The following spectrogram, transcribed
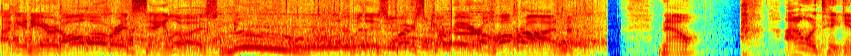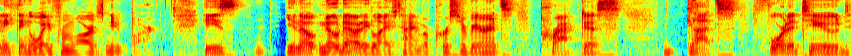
I can hear it all over in St. Louis. New with his first career home run. Now, I don't want to take anything away from Lars Nootbaar. He's, you know, no doubt a lifetime of perseverance, practice, guts, fortitude,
